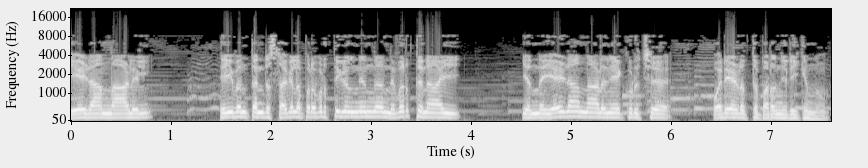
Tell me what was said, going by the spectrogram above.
ഏഴാം നാളിൽ ദൈവം തന്റെ സകല പ്രവൃത്തികളിൽ നിന്ന് നിവൃത്തനായി എന്ന ഏഴാം നാളിനെക്കുറിച്ച് ഒരിടത്ത് പറഞ്ഞിരിക്കുന്നു.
